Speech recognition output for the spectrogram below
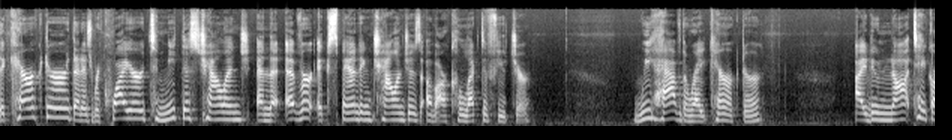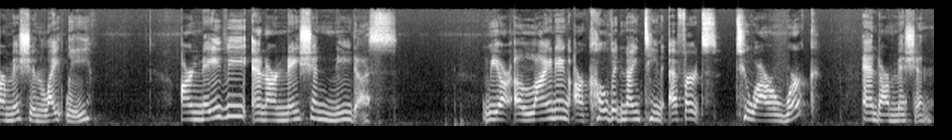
the character that is required to meet this challenge and the ever expanding challenges of our collective future. We have the right character. I do not take our mission lightly. Our Navy and our nation need us. We are aligning our COVID 19 efforts to our work and our mission.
